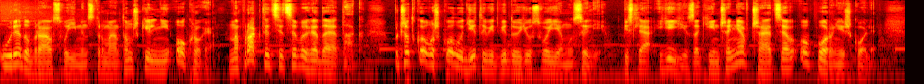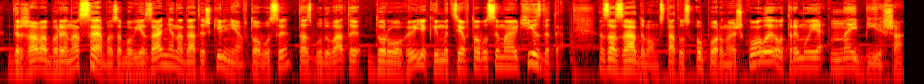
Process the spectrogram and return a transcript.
Уряд обрав своїм інструментом шкільні округи. На практиці це виглядає так: початкову школу діти відвідують у своєму селі. Після її закінчення вчаться в опорній школі. Держава бере на себе зобов'язання надати шкільні автобуси та збудувати дороги, якими ці автобуси мають їздити. За задумом, статус опорної школи отримує найбільша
